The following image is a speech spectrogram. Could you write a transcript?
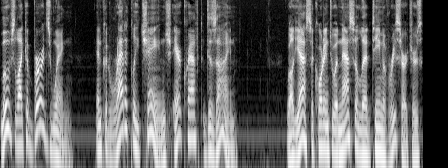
moves like a bird's wing and could radically change aircraft design? Well, yes, according to a NASA led team of researchers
